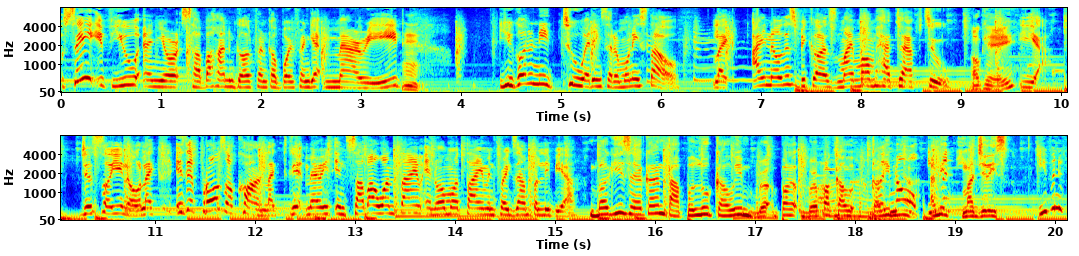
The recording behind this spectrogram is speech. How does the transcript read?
say if you and your Sabahan girlfriend or boyfriend get married, you're gonna need two wedding ceremonies tau. Like, I know this because my mom had to have two. Okay. Yeah. Just so you know, like, is it pros or con? Like, to get married in Sabah one time and one more time in, for example, Libya? Bagi saya kan tak perlu kahwin berapa berapa kali But no, I mean even- majlis. Even if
